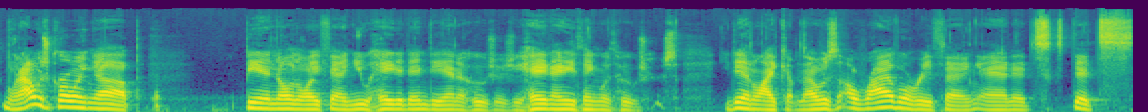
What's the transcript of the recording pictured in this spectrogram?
when I was growing up, being an Illinois fan, you hated Indiana Hoosiers. You hated anything with Hoosiers you didn't like them. That was a rivalry thing, and it's it's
